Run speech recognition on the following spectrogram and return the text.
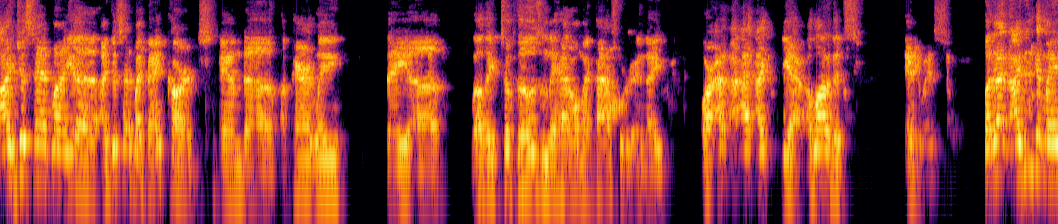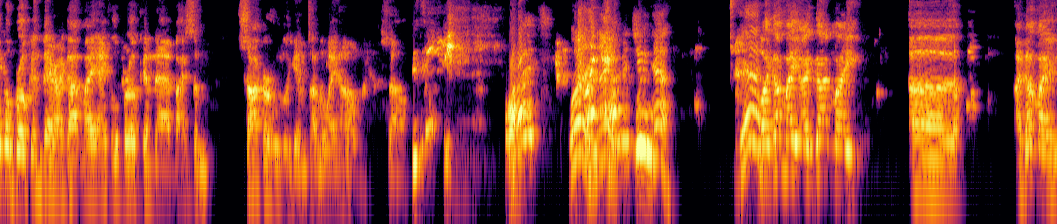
I just had my uh, I just had my bank cards, and uh, apparently they uh, well they took those and they had all my password and they or I, I, I yeah a lot of it's anyways. But I, I didn't get my ankle broken there. I got my ankle broken uh, by some soccer hooligans on the way home. So What? What a How night. did you? Yeah. Yeah. well, I got my I got my uh, I got my,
